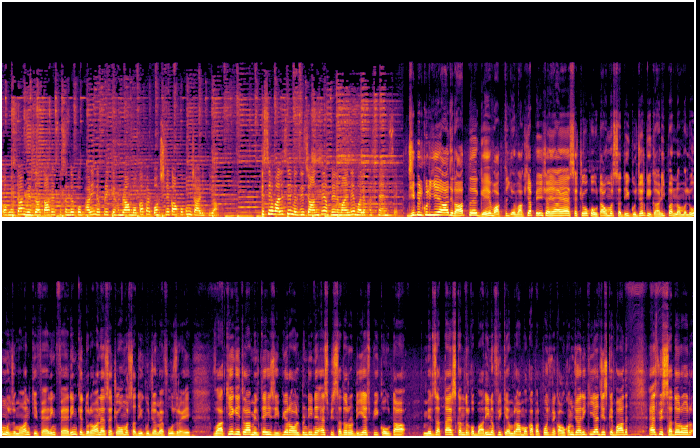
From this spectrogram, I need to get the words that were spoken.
Kahuta, Mirza Tahir Sikandar को भारी नफरी के हमरा मौका पर पहुँचने का हुक्म जारी किया। इसी हवाले से मजीद जानते हैं अपने नुमाइंदे मलिक हसनैन से। जी, बिल्कुल, ये आज रात गए वाक़ पेश आया है। S H O Kota Umar सदी गुजर की गाड़ी पर नामलूम मुलजमान की फायरिंग फायरिंग के दौरान एस एच ओ उमर सदी गुजर महफूज रहे। वाक़े की इतला मिलते ही सी पी ओ रावलपिंडी ने एस पी सदर और D S P Kota Mirza Tahir Sikandar को बारी नफरी के हमरा मौका पर पहुँचने का हुक्म जारी किया, जिसके बाद एस पी सदर और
